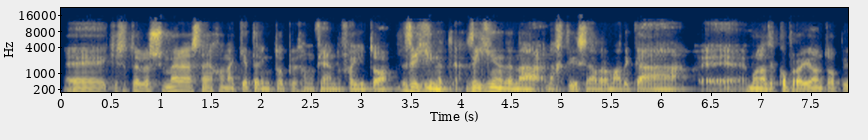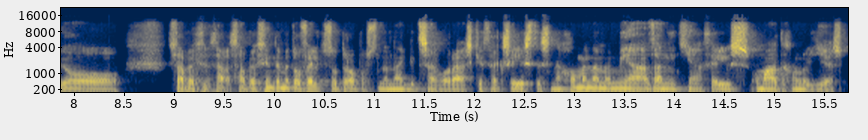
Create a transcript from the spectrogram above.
ε, και στο τέλος της ημέρας θα έχω ένα catering το οποίο θα μου φτιάχνει το φαγητό. Δεν γίνεται. Δεν γίνεται να, να χτίσει ένα πραγματικά ε, μοναδικό προϊόν το οποίο θα, θα, θα απευθύνεται με το βέλτιστο τρόπο στην ανάγκη της αγοράς και θα εξελίσσεται συνεχόμενα με μια δανεική, αν θέλεις, ομάδα τεχνολογίας.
